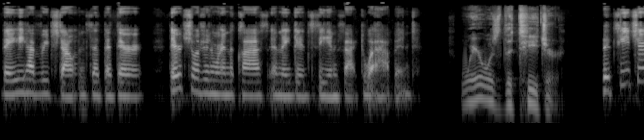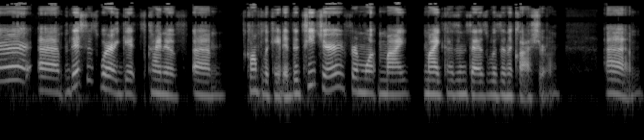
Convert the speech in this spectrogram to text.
they have reached out and said that their their children were in the class and they did see in fact what happened. Where was the teacher? The teacher, um, this is where it gets kind of um, complicated. The teacher, from what my my cousin says, was in the classroom. Um,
